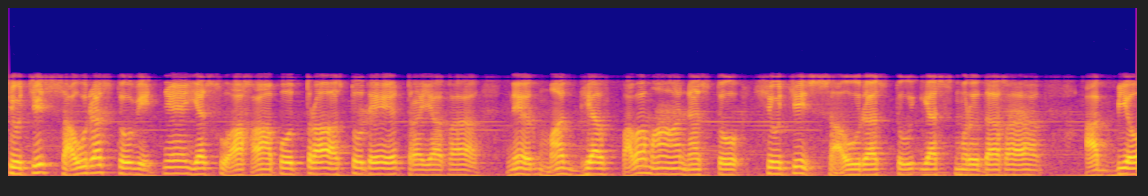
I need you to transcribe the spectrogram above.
शुचिः सौरस्तु विज्ञेयस्वहा पुत्रास्तु ते त्रयः। निर्मध्यः पवमानस्तु शुचिः सौरस्तु यस्मृतः अभ्यो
